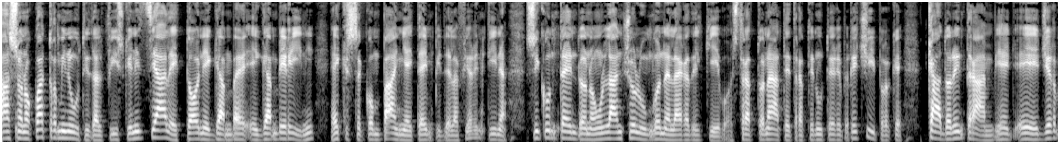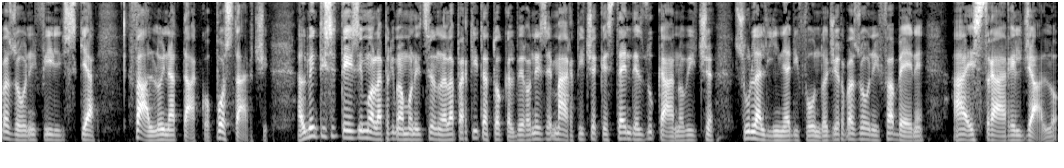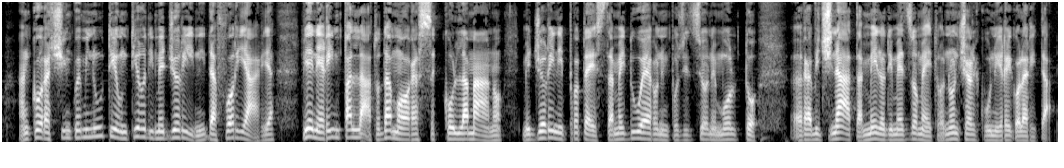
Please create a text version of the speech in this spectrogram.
Passano quattro minuti dal fischio iniziale e Toni e, Gamber- Gamberini, ex compagni ai tempi della Fiorentina, si contendono un lancio lungo nell'area del Chievo. Strattonate e trattenute reciproche, cadono entrambi e, e Gervasoni fischia fallo in attacco, può starci. Al ventisettesimo la prima munizione della partita tocca al veronese Martic che stende Zukanovic sulla linea di fondo. Gervasoni fa bene a estrarre il giallo. Ancora cinque minuti e un tiro di Meggiorini da fuori aria viene rimpallato da Moras con la mano. Meggiorini protesta, ma i due erano in posizione molto eh, ravvicinata, meno di mezzo metro, non c'è alcuna irregolarità.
